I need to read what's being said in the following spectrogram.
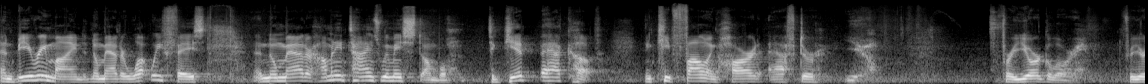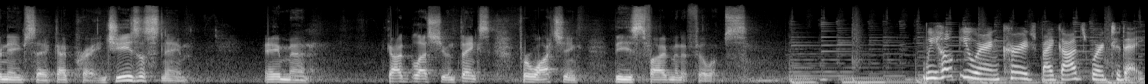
and be reminded, no matter what we face, and no matter how many times we may stumble, to get back up and keep following hard after you. For your glory, for your name's sake, I pray. In Jesus' name, amen. God bless you, and thanks for watching these five minute Fill-Ups. We hope you were encouraged by God's Word today.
